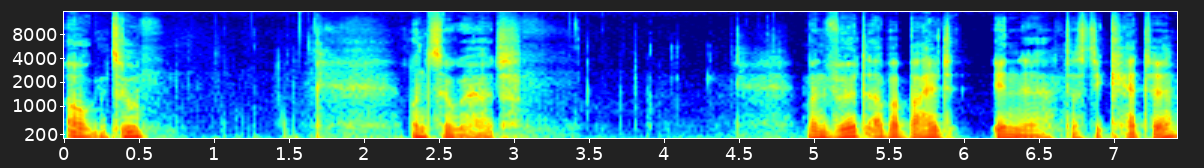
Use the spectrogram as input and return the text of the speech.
Augen zu und zugehört. Man wird aber bald inne, dass die Kette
